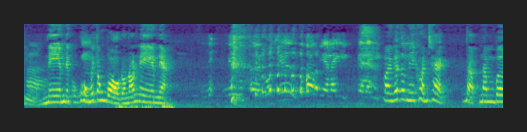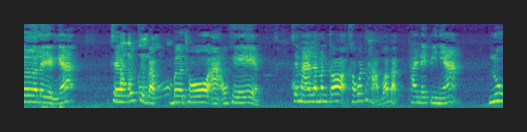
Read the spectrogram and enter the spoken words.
อยู่ เนมเนี่ยกูคงไม่ต้องบอกหรอกเนาะเนมเนี่ยนี่นี่เออรู้ชื่อแล้วก็มีอะไรอีกมีอะไรอีกมันก็จะมีคอนแทคแบบนัมเบอร์อะไรอย่างเงี้ยเทลก็คือแบบเบอร์โทรอะโอเค ใช่ไหมแล้วมันก็เขาก็จะถามว่าแบบภายในปีเนี้ย ลูก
